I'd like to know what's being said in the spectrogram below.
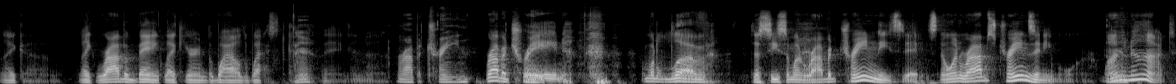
like uh, like rob a bank like you're in the Wild West kind of thing, and uh, Rob a train. rob a train. I would love to see someone rob a train these days. No one robs trains anymore. Why not?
